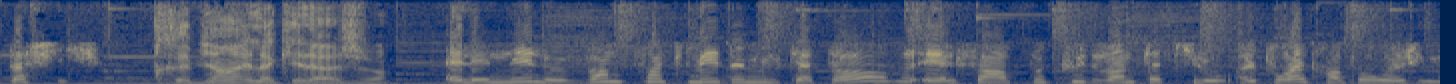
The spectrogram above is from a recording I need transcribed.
Staffy. Très bien, elle a quel âge? Elle est née le 25 mai 2014 et elle fait un peu plus de 24 kilos. Elle pourrait être un peu au régime.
